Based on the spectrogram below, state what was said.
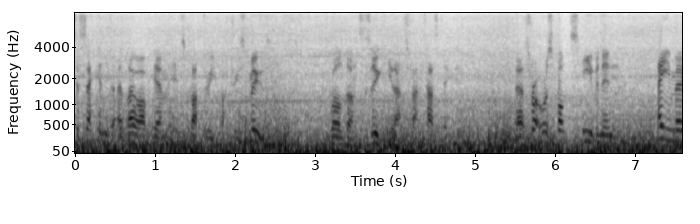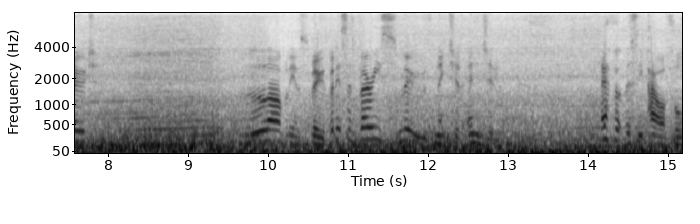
to second at low RPM, it's buttery, buttery smooth. Well done Suzuki, that's fantastic. Uh, throttle response even in A mode, lovely and smooth, but it's a very smooth natured engine. Effortlessly powerful.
